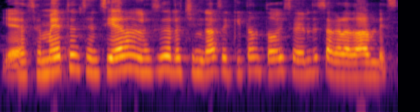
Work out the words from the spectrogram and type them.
Ya se meten, se encierran, les de la chingada, se quitan todo y se ven desagradables.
